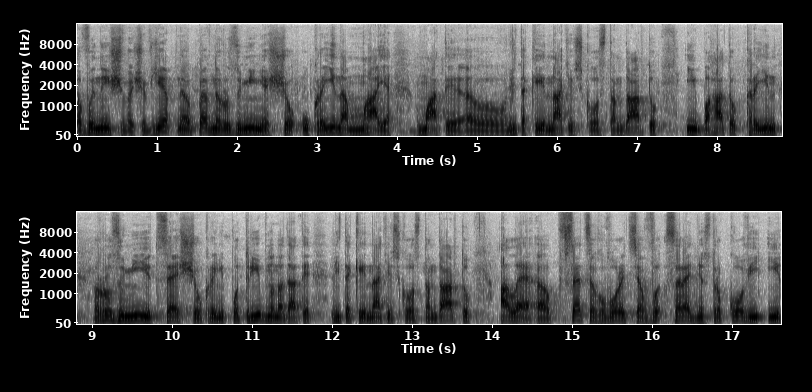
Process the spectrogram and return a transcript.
винищувачів. Є певне розуміння, що Україна має мати е, літаки натівського стандарту, і багато країн розуміють це, що Україні потрібно надати літаки натівського стандарту, але е, все це говориться в середньостроковій і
